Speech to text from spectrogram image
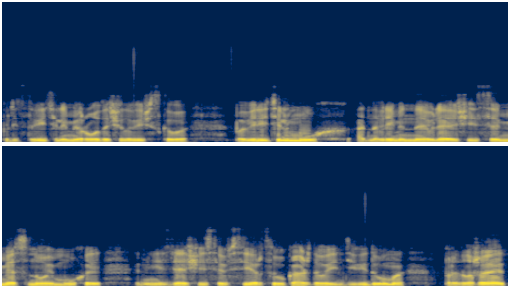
представителями рода человеческого, Повелитель мух, одновременно являющийся мясной мухой, гнездящейся в сердце у каждого индивидуума, продолжает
